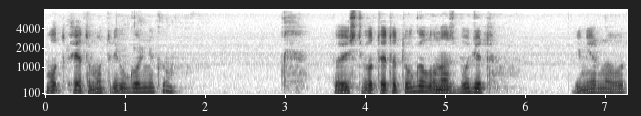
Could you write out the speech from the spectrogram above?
вот этому треугольнику. То есть вот этот угол у нас будет примерно вот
